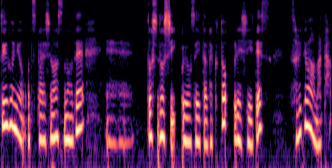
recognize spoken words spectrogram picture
というふうにお伝えしますので、えどしどしお寄せいただくと嬉しいです。それではまた。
